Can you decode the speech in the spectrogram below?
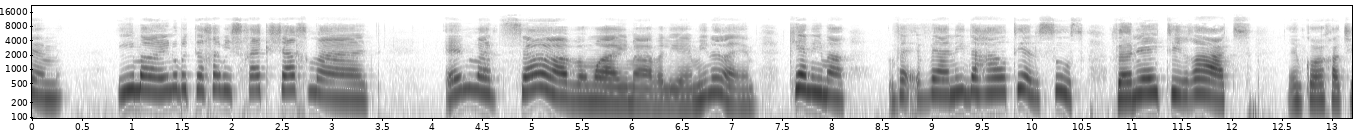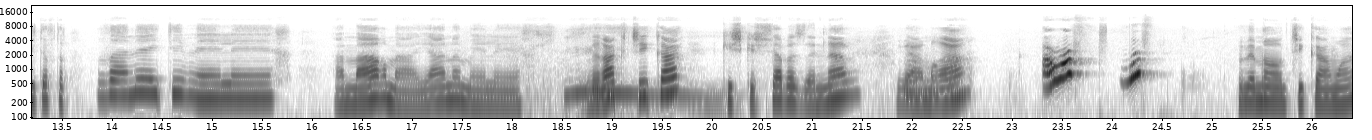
הייתם? אמא, היינו בתוך המשחק שחמט. אין מצב, אמרה אמא, אבל היא האמינה להם. כן, אמא, ו- ואני דהרתי על סוס, ואני הייתי רץ. הם כל אחד שיתף אותם. ואני הייתי מלך, אמר מעיין המלך. ורק צ'יקה קשקשה בזנב ואמרה... ומה עוד צ'יקה אמרה?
